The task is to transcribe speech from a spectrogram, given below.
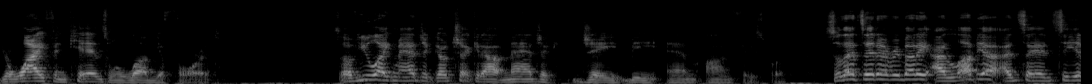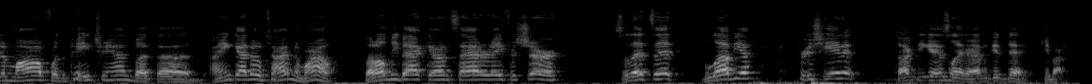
Your wife and kids will love you for it. So if you like magic, go check it out. Magic JBM on Facebook. So that's it, everybody. I love you. I'd say I'd see you tomorrow for the Patreon, but uh, I ain't got no time tomorrow. But I'll be back on Saturday for sure. So that's it. Love you. Appreciate it. Talk to you guys later. Have a good day. Okay, bye.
